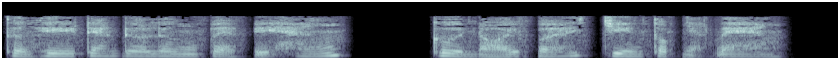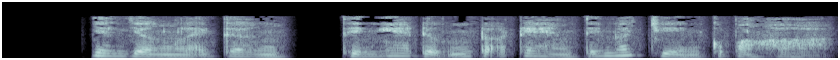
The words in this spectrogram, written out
Thường Hy đang đưa lưng về phía hắn, cười nói với chiên tộc nhạc đàn. Dần dần lại gần, thì nghe được rõ ràng tiếng nói chuyện của bọn họ.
